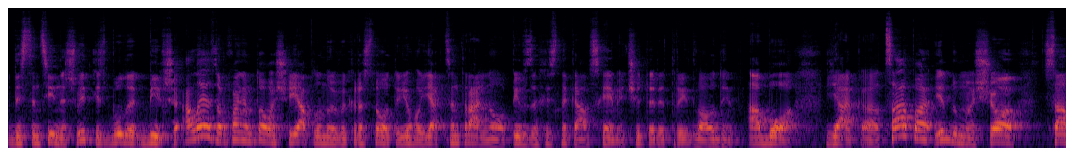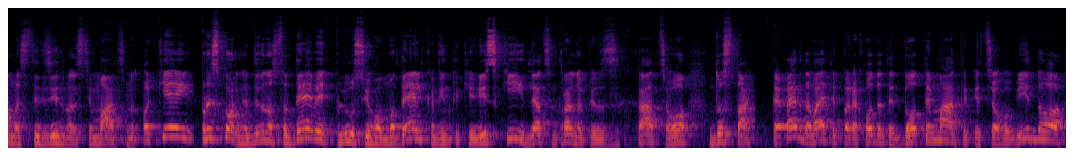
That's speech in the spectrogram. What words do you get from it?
дистанційна швидкість буде більше. Але з урахуванням того, що я планую використовувати його як центрального півзахисника в схемі 4-3-2-1 або як е, ЦАПа, я думаю, що саме стиль зіграності Марксмен окей. Прискорення 99 плюс його моделька, він такий різкий для центрального півзахисника цього достатньо. Тепер давайте переходити до тематики цього відео.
